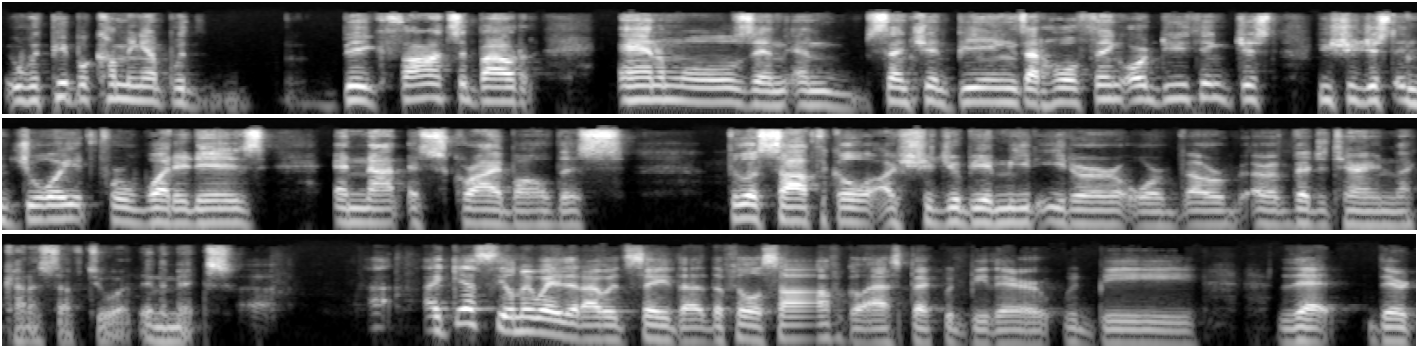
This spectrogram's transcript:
with people coming up with big thoughts about animals and and sentient beings, that whole thing, or do you think just you should just enjoy it for what it is and not ascribe all this philosophical, or should you be a meat eater or or, or a vegetarian, that kind of stuff to it in the mix? Uh, I guess the only way that I would say that the philosophical aspect would be there would be that they're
